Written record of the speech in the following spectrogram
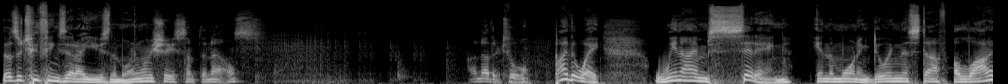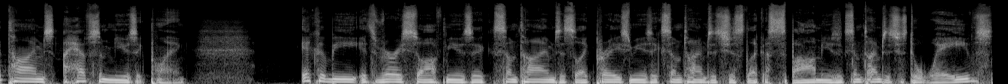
those are two things that I use in the morning. Let me show you something else. Another tool. By the way, when I'm sitting in the morning doing this stuff, a lot of times I have some music playing. It could be it's very soft music. Sometimes it's like praise music. Sometimes it's just like a spa music. Sometimes it's just a waves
